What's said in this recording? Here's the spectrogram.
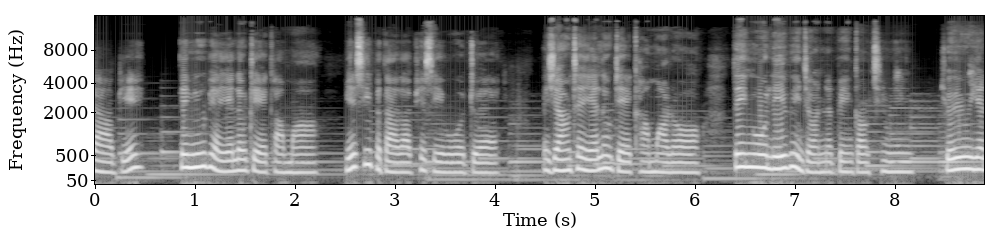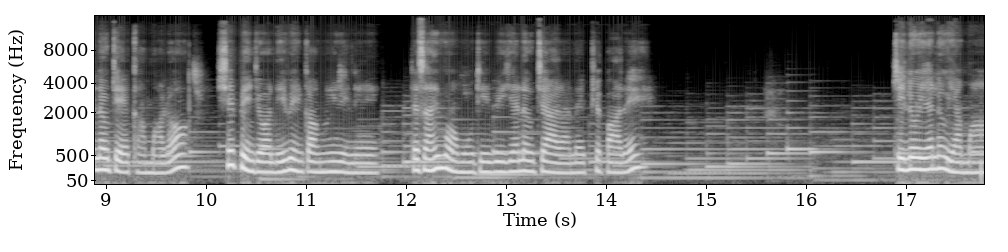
ဒါအပြင်တင်မျိုးပြရက်လောက်တဲ့အခါမှာမျက်စိပတာလာဖြစ်စေဖို့အတွက်အယောင်ထက်ရက်လောက်တဲ့အခါမှာတော့တင်ကိုလေးပင်ကျော်နှစ်ပင်ကောက်ခြင်း ရိုးရိုးရက်လောက်တဲ့အခါမှာတော့ရှစ်ပင်ကျော်လေးပင်ကောက်နည်းတွေနဲ့ဒီဇိုင်းပေါ်မူတည်ပြီးရက်လောက်ကြရတာလည်းဖြစ်ပါတယ်။ဒီလိုရက်လောက်ရမှာ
